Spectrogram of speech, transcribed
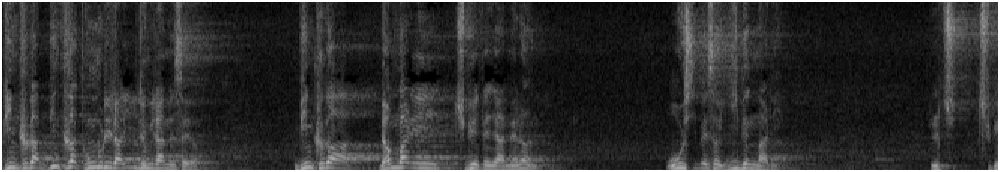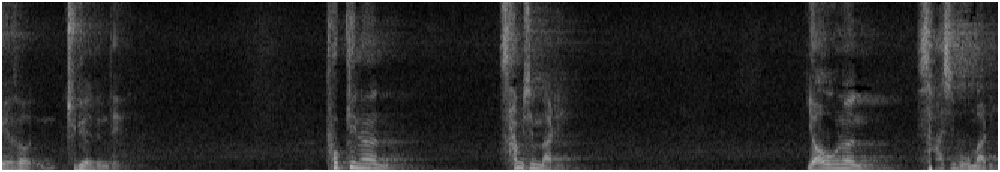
밍크가, 밍크가 동물이라 이름이라면서요. 밍크가 몇 마리 죽여야 되냐면은 50에서 200마리를 죽여서 죽여야 된대요. 토끼는 30마리. 여우는 45마리.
